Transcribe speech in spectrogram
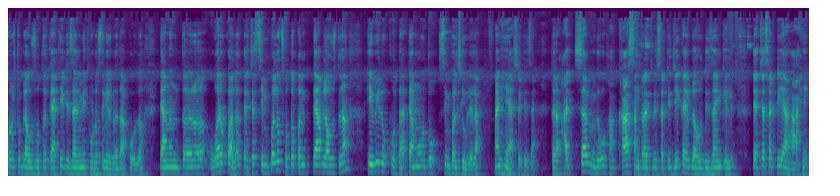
फर्स्ट ब्लाऊज होतं त्यातही डिझाईन मी थोडंसं वेगळं दाखवलं. त्यानंतर वर्कवालं त्याच्यात सिम्पलच होतं पण त्या ब्लाऊजला हेवी लुक होता त्यामुळं तो सिंपल शिवलेला आणि हे असे डिझाईन तर आजचा व्हिडिओ हा खास संक्रांतीसाठी जे काही ब्लाऊज डिझाईन केले त्याच्यासाठी हा आहे.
